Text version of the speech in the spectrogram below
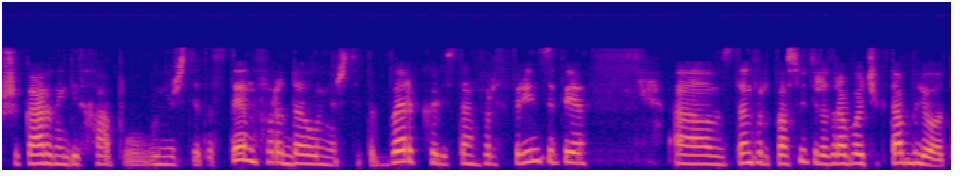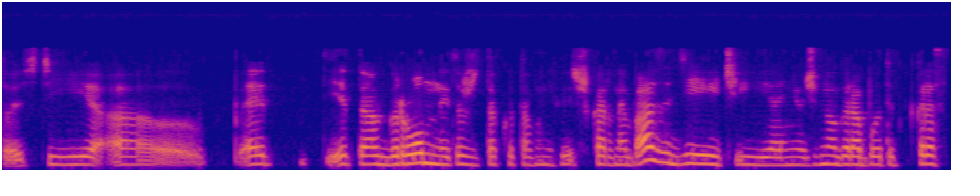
шикарный GitHub у университета Стэнфорда, университета Беркли, Стэнфорд, в принципе, а, Стэнфорд, по сути, разработчик табло, то есть и э, это огромный, тоже такой, там у них есть шикарная база DH, и они очень много работают как раз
